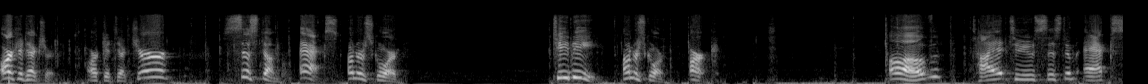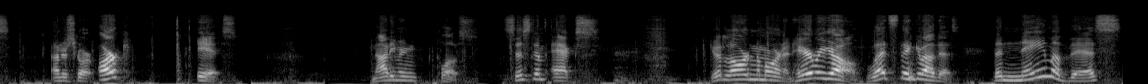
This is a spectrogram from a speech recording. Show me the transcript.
Architecture. Architecture system X underscore TB underscore arc of tie it to system X underscore arc is not even close. System X. Good Lord in the morning. Here we go. Let's think about this. The name of this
